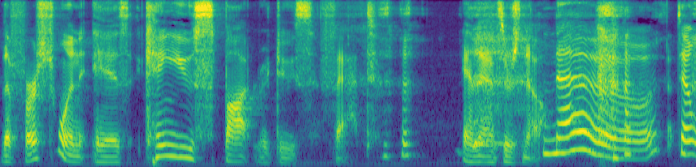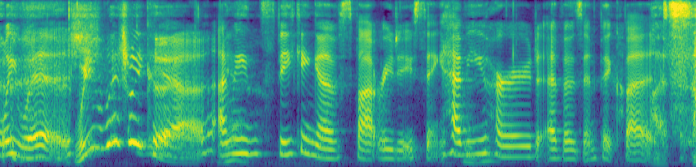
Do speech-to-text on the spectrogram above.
The first one is can you spot reduce fat? and the answer is no. No, don't we wish? We wish we could. yeah. I mean, speaking of spot reducing, have you heard of Ozempic butt? I saw,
